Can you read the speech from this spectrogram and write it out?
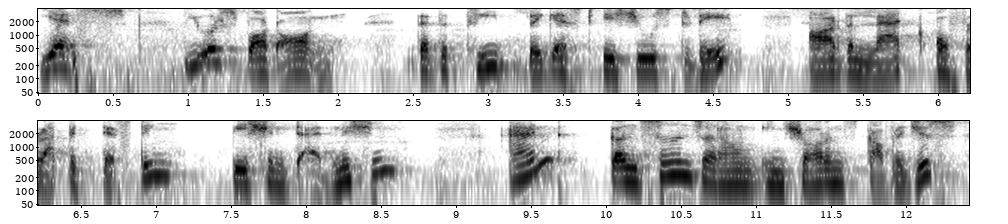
Yes, you are spot on that the three biggest issues today are the lack of rapid testing, patient admission, and concerns around insurance coverages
